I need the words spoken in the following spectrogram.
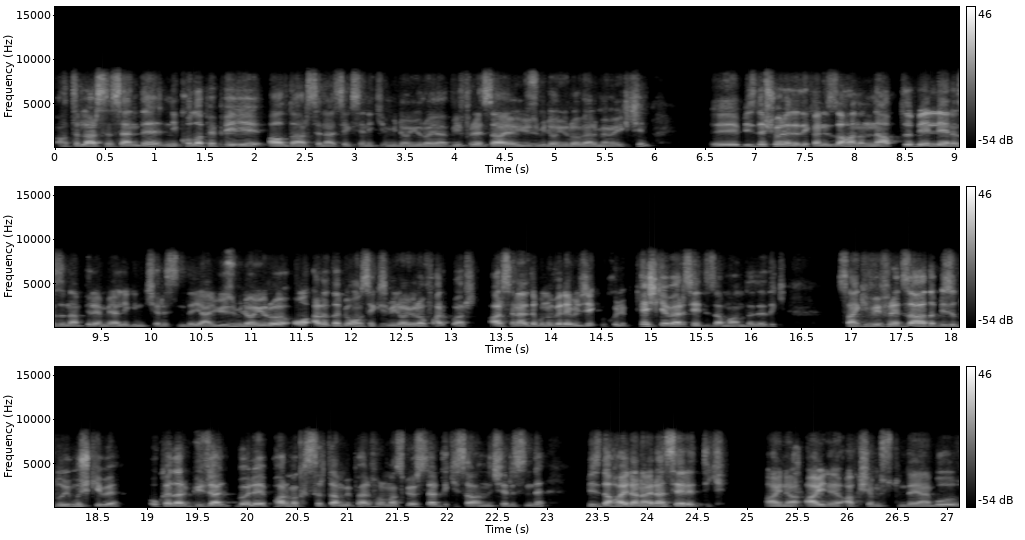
hatırlarsın sen de Nikola Pepe'yi aldı Arsenal 82 milyon euroya. Wilfried Zaha'ya 100 milyon euro vermemek için. Ee, biz de şöyle dedik hani Zaha'nın ne yaptığı belli en azından Premier Lig'in içerisinde. Yani 100 milyon euro o arada bir 18 milyon euro fark var. Arsenal'de bunu verebilecek bir kulüp. Keşke verseydi zamanında dedik. Sanki Wilfred Zaha da bizi duymuş gibi o kadar güzel böyle parmak ısırtan bir performans gösterdi ki sahanın içerisinde. Biz de hayran hayran seyrettik. Aynı aynı akşam üstünde. Yani bu,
